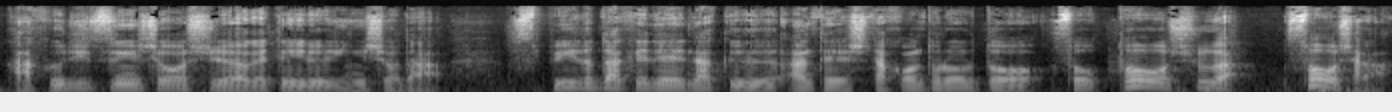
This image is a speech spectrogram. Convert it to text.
確実に調子を上げている印象だ。スピードだけでなく安定したコントロールと投手が走者が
